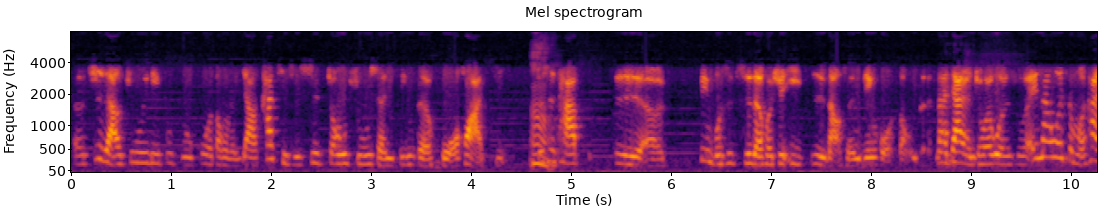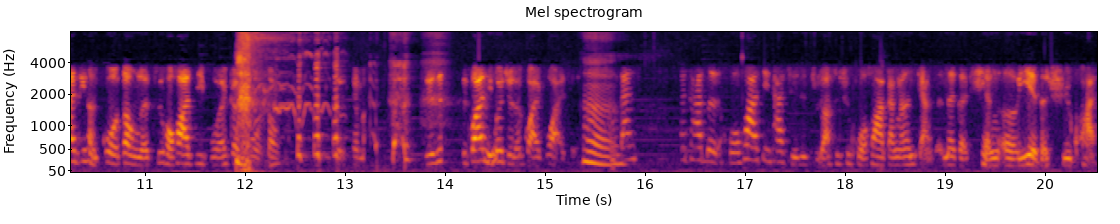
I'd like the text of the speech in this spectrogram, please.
呃，治疗注意力不足过动的药，它其实是中枢神经的活化剂，就是它是呃，并不是吃的会去抑制脑神经活动的。那家人就会问说，哎、欸，那为什么他已经很过动了，吃活化剂不会更过动？对吗？就是直观你会觉得怪怪的。嗯，但。它的活化剂，它其实主要是去活化刚刚讲的那个前额叶的区块，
